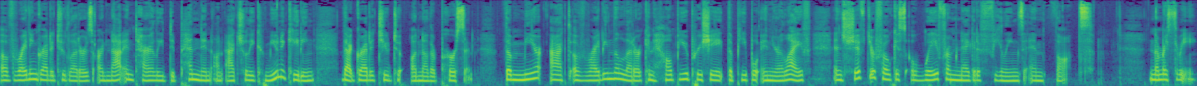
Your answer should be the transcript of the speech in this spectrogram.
of writing gratitude letters are not entirely dependent on actually communicating that gratitude to another person. The mere act of writing the letter can help you appreciate the people in your life and shift your focus away from negative feelings and thoughts. Number three,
